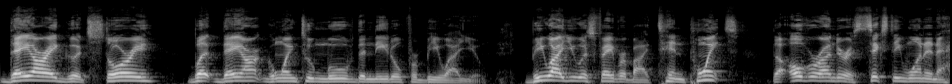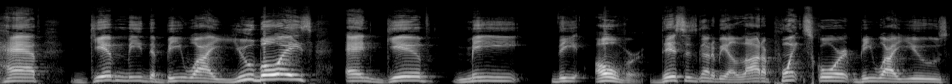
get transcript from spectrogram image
They are a good story, but they aren't going to move the needle for BYU. BYU is favored by 10 points. The over under is 61 and a half. Give me the BYU boys and give me the over. This is going to be a lot of points scored. BYU's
